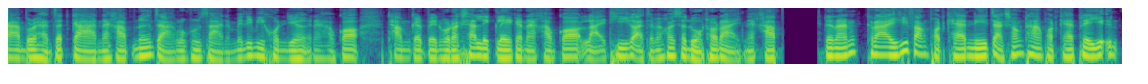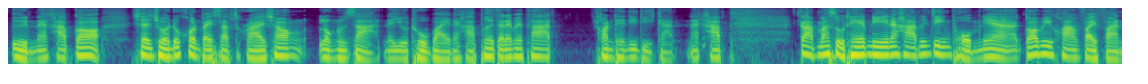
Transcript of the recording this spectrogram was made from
การบริหารจัดการนะครับเนื่องจากลงทุนศาสตร์เนี่ยไม่ได้มีคนเยอะนะครับก็ทำกันเป็น production เล็กๆกันนะครับก็หลายที่ก็อาจจะไม่ค่อยสะดวกเท่าไหร่นะครับดังนั้นใครที่ฟังพอดแคสต์นี้จากช่องทาง podcast player อื่นๆนะครับก็เชิญชวนทุกคนไป subscribe ช่องลงทุนศาสตร์ใน YouTube ไว้นะครับเพื่อจะได้ไม่พลาดคอนเทนต์ดีๆกันนะครับกลับมาสู่เทปนี้นะครับ จริงๆ ผมเนี่ยก็มีความใฝ่ฝัน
